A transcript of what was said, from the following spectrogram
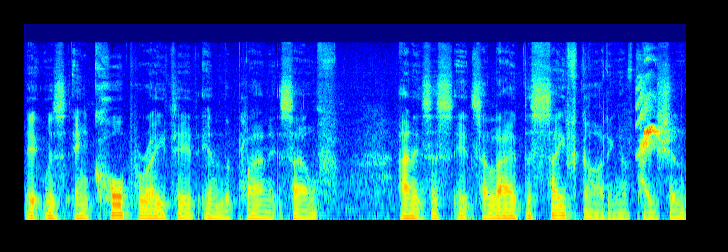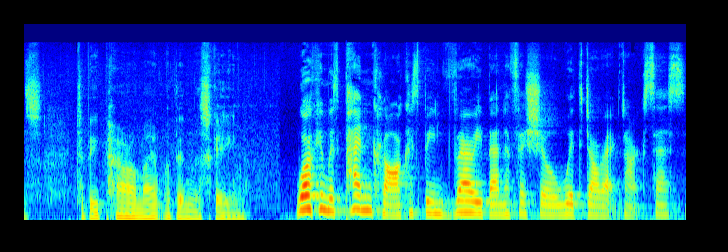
it was incorporated in the plan itself, and it's, a, it's allowed the safeguarding of patients to be paramount within the scheme. Working with PenCLAHRC has been very beneficial with direct access.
